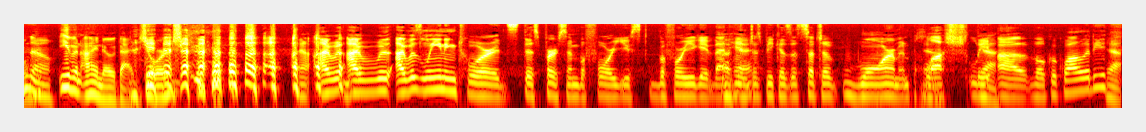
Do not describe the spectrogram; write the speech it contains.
no. Even I know that, George. Yeah, I, w- I, w- I was leaning towards this person before you before you gave that Okay. hint, just because it's such a warm and plush le- Yeah. Uh, vocal quality. Yeah.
